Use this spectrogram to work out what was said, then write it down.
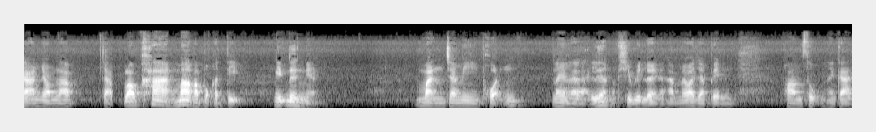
การยอมรับจากรอบข้างมากกว่าปกติ นิดนึงเนี่ย มันจะมีผลในหลาย ๆ เรื่องกับชีวิตเลยนะครับ ไม่ว่าจะเป็นความสุขในการ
